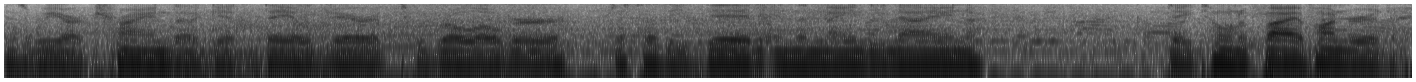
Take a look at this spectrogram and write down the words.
As we are trying to get Dale Jarrett to roll over, just as he did in the 99 Daytona 500. Let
